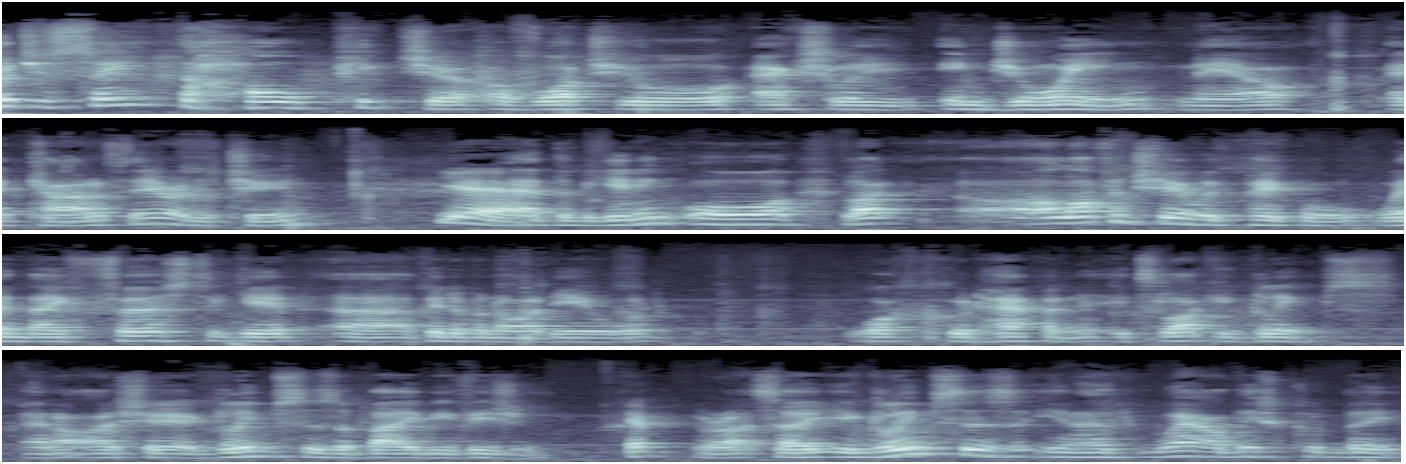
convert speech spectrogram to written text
Could you see the whole picture of what you're actually enjoying now at Cardiff there at Attune? Yeah. At the beginning, or like I'll often share with people when they first get uh, a bit of an idea what what could happen. It's like a glimpse, and I share a glimpse is a baby vision. Yep. Right. So your glimpses, you know, wow, this could be.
